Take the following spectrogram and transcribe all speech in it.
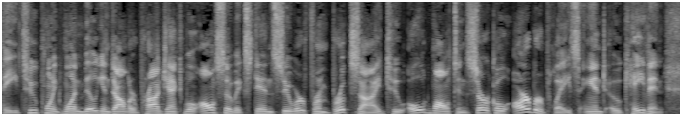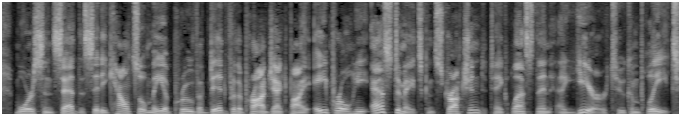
The $2.1 million project will also extend sewer from Brookside to Old Walton Circle, Arbor Place, and Oak Haven. Morrison said the City Council may approve a bid for the project by April. He estimates construction to take less than a year to complete.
